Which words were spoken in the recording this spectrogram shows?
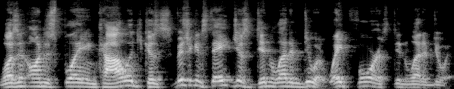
wasn't on display in college because Michigan State just didn't let him do it. Wake Forest didn't let him do it.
